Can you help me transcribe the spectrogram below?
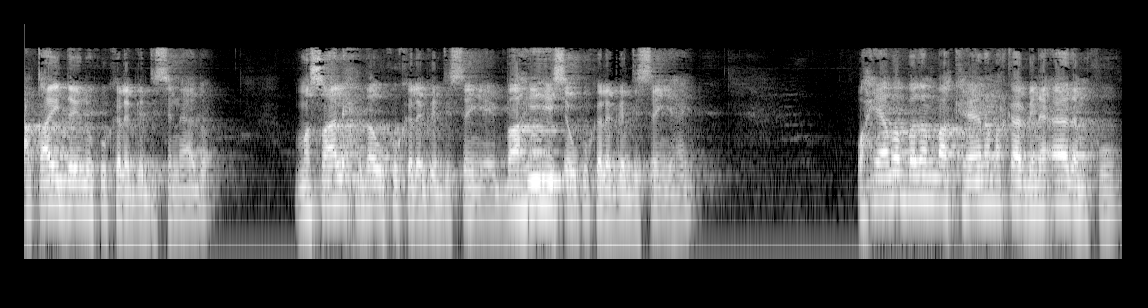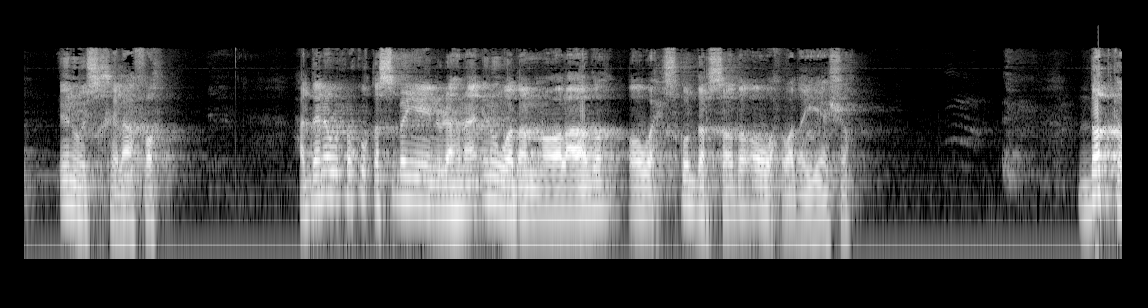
caqaa'idda inuu ku kala gedisnaado masaalixda uu ku kala gedisan yahay baahiyihiisa uu ku kala gedisan yahay waxyaabo badan baa keena markaa bini aadamku inuu iskhilaafo haddana wuxuu ku qasban yahay inu idhaahnaa inuu wada noolaado oo wax isku darsado oo wax wada yeesho. Dadka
